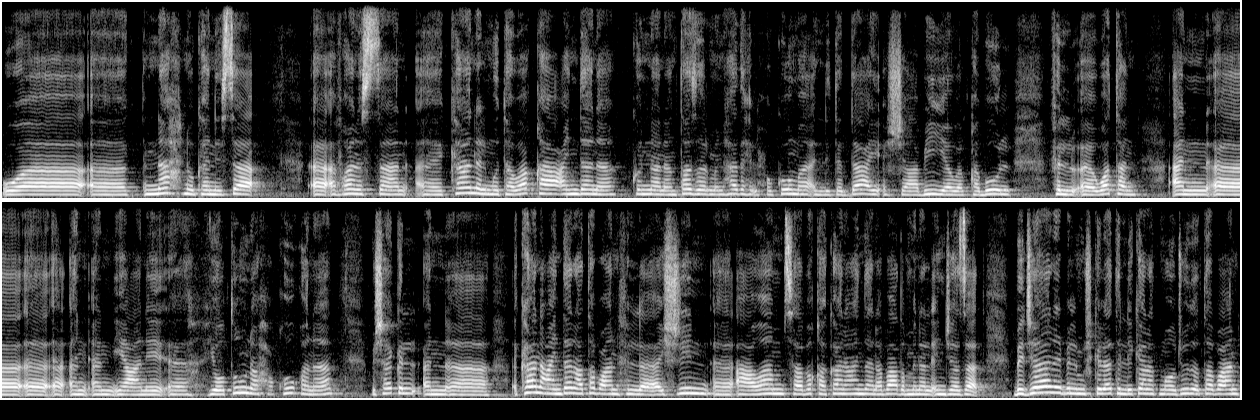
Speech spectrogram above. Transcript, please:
ونحن كنساء أفغانستان كان المتوقع عندنا كنا ننتظر من هذه الحكومة اللي تدعي الشعبية والقبول في الوطن أن أن أن يعني يعطونا حقوقنا بشكل أن كان عندنا طبعا في العشرين أعوام سابقة كان عندنا بعض من الإنجازات بجانب المشكلات اللي كانت موجودة طبعا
